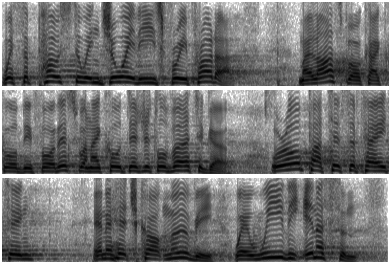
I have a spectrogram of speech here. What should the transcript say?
We're supposed to enjoy these free products. My last book I called before this one, I called Digital Vertigo. We're all participating in a Hitchcock movie where we, the innocents,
